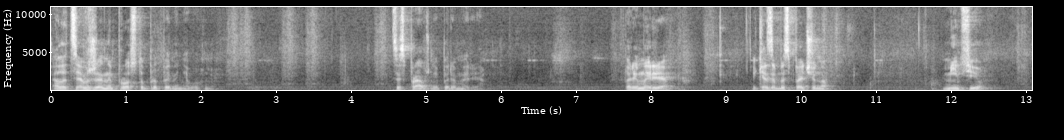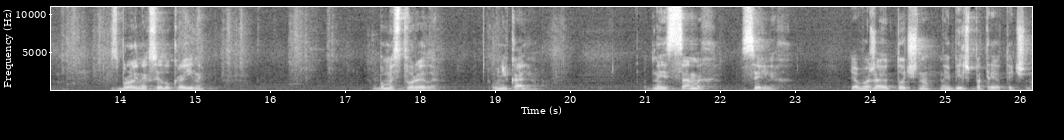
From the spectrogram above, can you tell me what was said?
Але це вже не просто припинення вогню. Це справжнє перемир'я. Перемир'я, яке забезпечено міцю Збройних сил України. Бо ми створили унікальну, одне із самих сильних, я вважаю точно найбільш патріотичну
